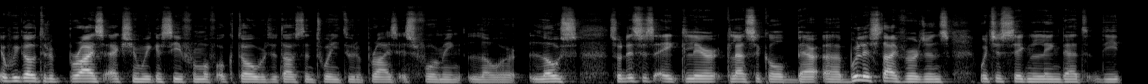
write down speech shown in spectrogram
If we go to the price action, we can see from of October 2022 the price is forming lower lows. So this is a clear classical bear, uh, bullish divergence, which is signaling that the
